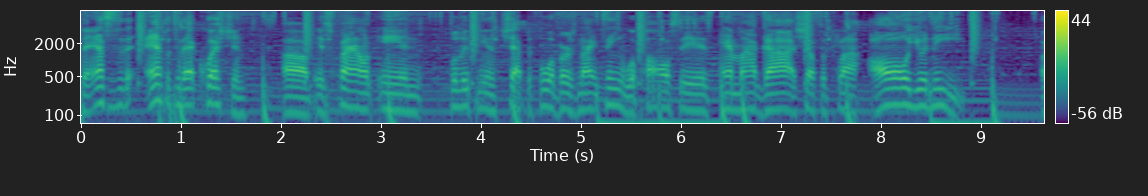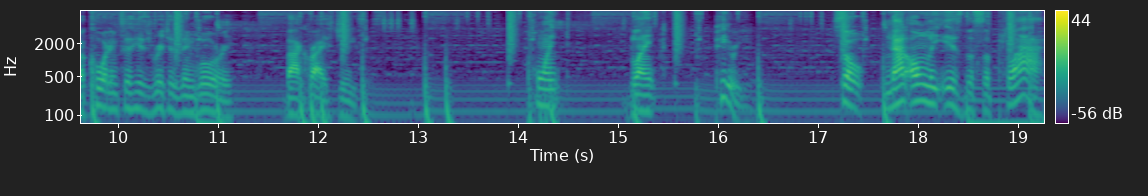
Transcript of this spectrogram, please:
The answer to the answer to that question um, is found in Philippians chapter 4, verse 19, where Paul says, And my God shall supply all your needs according to his riches and glory by Christ Jesus. Point blank, period. So not only is the supply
